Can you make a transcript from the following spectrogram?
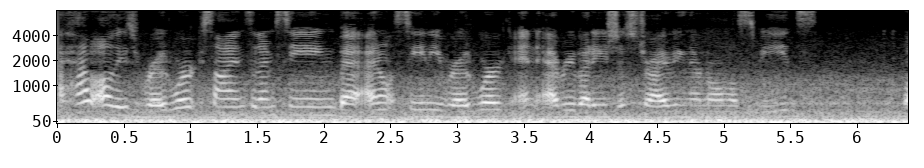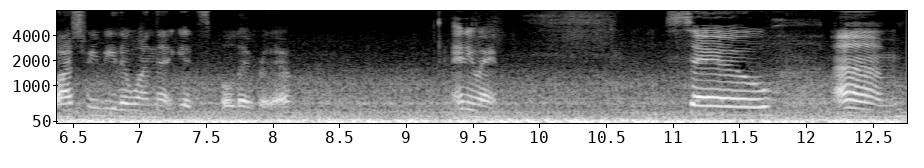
I have all these roadwork signs that I'm seeing, but I don't see any roadwork, and everybody's just driving their normal speeds. Watch me be the one that gets pulled over, though. Anyway, so, um,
